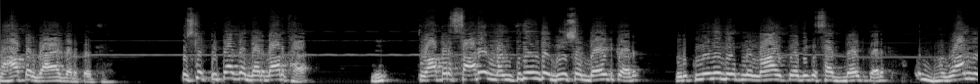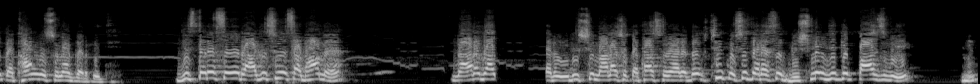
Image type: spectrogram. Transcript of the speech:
वहाँ पर गाया करते थे। उसके पिता का दरबार था। तो वहाँ पर सारे मंत्रियों के बीच में बैठकर, रुक्मिणी भी अपने माँ इत्यादि के साथ बैठकर, उन भगवान की कथाओं को सुना करती थी। जिस तरह से राजस्व सभा में नारद युधिष्ठिर महाराज से कथा सुना रहे थे। ठीक उसी तरह से भीष्म जी के पास भी हम्म,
